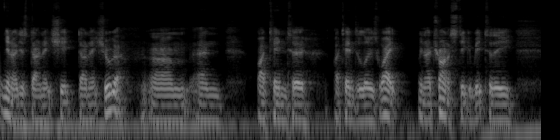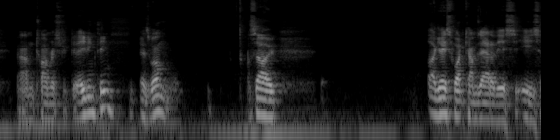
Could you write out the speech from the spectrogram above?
you know, just don't eat shit, don't eat sugar, um, and I tend to I tend to lose weight. You know, trying to stick a bit to the um, time restricted eating thing as well. So I guess what comes out of this is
